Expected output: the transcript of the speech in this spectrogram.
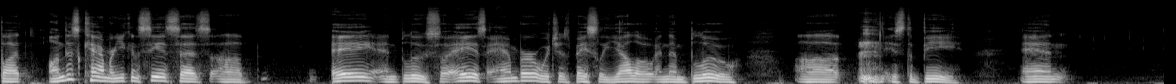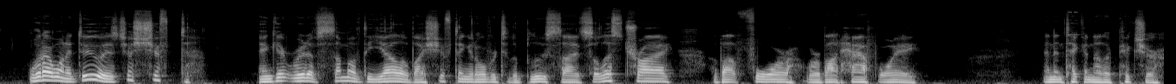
But on this camera, you can see it says uh, A and blue. So A is amber, which is basically yellow, and then blue uh, is the B. And what I want to do is just shift and get rid of some of the yellow by shifting it over to the blue side. So let's try about four or about halfway and then take another picture.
